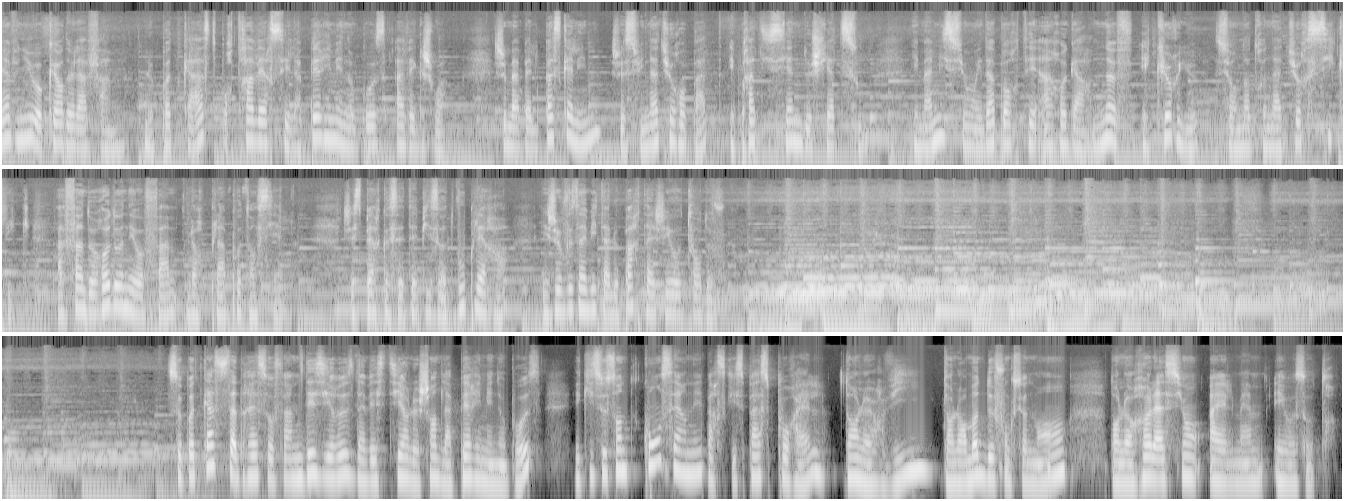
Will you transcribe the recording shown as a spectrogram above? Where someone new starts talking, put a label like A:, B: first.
A: Bienvenue au cœur de la femme, le podcast pour traverser la périménopause avec joie. Je m'appelle Pascaline, je suis naturopathe et praticienne de shiatsu et ma mission est d'apporter un regard neuf et curieux sur notre nature cyclique afin de redonner aux femmes leur plein potentiel. J'espère que cet épisode vous plaira et je vous invite à le partager autour de vous. Ce podcast s'adresse aux femmes désireuses d'investir le champ de la périménopause et qui se sentent concernées par ce qui se passe pour elles, dans leur vie, dans leur mode de fonctionnement, dans leur relation à elles-mêmes et aux autres.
